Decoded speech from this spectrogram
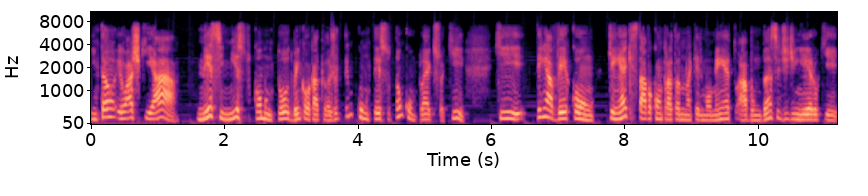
Então, eu acho que há nesse misto como um todo, bem colocado pela Júlia, tem um contexto tão complexo aqui que tem a ver com quem é que estava contratando naquele momento, a abundância de dinheiro que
